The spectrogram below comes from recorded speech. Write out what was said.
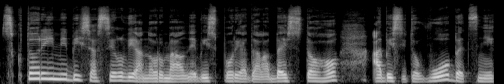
s ktorými by sa Silvia normálne vysporiadala bez toho, aby si to vôbec niekto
